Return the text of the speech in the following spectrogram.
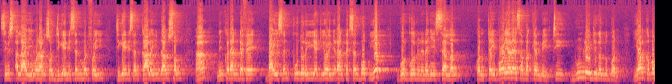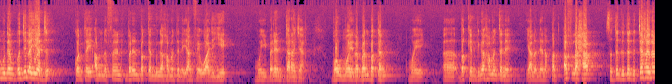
simis alaaji yi ma daan sol jigéen ñi seen mëlfa yi jigéen ñi seen kaala yu ñu daan sol ah ni ñu ko daan defee bàyyi seen poudre yu yeeg yooyu ñu daan teg seen bopp yépp góorgóorlu ne dañuy sellal kon tey boo yaree sa bakken bi ci bu mu lay digal lu bon yar ko ba mu dem ba di la yedd kon tey am na feneen beneen bakkan bi nga xamante ne yaa ngi fay waaj a yéeg muy beneen daraja boobu mooy la ban bakkan mooy euh, bakkan bi nga xamante ne yàlla nee na qad aflaha sa dëgg-dëgg texe na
